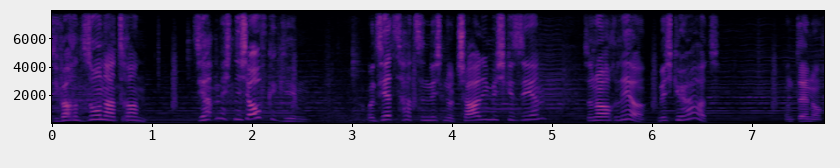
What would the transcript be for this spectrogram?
Sie waren so nah dran. Sie hat mich nicht aufgegeben. Und jetzt hat sie nicht nur Charlie mich gesehen, sondern auch Lea mich gehört. Und dennoch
